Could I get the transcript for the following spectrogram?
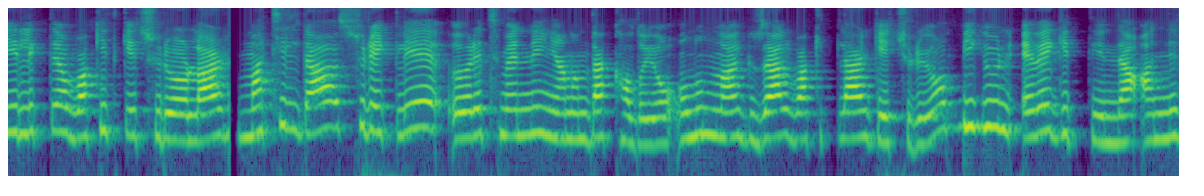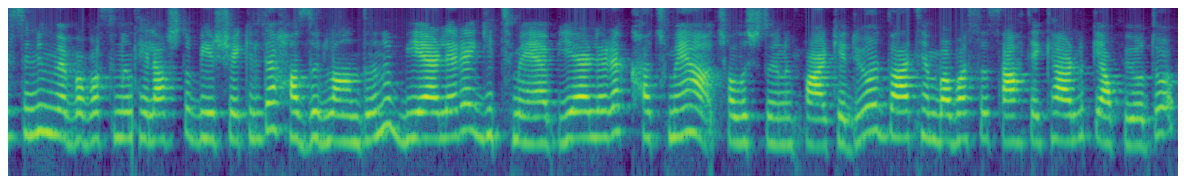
Birlikte vakit geçiriyorlar. Matilda sürekli öğretmeninin yanında kalıyor. Onunla güzel vakitler geçiriyor. Bir gün eve gittiğinde annesinin ve babasının telaşlı bir şekilde hazırlandığını, bir yerlere gitmeye, bir yerlere kaçmaya çalıştığını fark ediyor. Zaten babası sahtekarlık yapıyordu.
